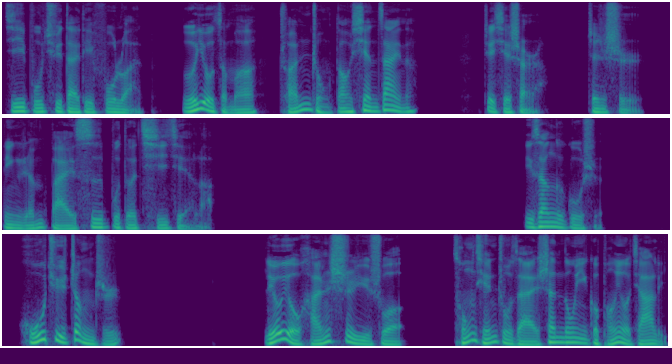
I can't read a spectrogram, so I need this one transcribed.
鸡不去代替孵卵，鹅又怎么传种到现在呢？这些事儿啊，真是令人百思不得其解了。第三个故事，胡去正直。刘有涵侍御说：“从前住在山东一个朋友家里，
